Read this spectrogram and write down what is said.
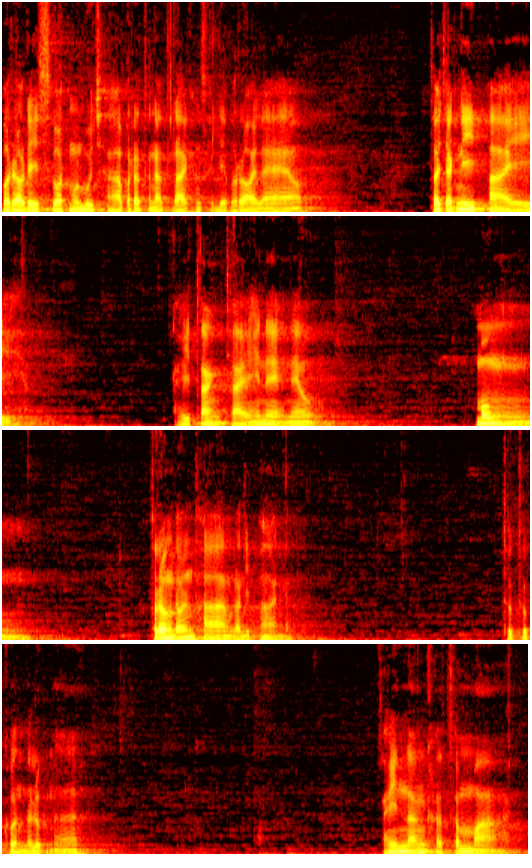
ว่าเราได้สวดมนต์บูชาพระรัตนตรัยกันเสร็จเรียบร้อยแล้ว ต่อจากนี้ไป ให้ตั้งใจให้แน่แน่ว มุ่ง ตรงต่อทางปฏิพานกัน ทุกๆคนนะลูกนะให้นั่งขัดสมาธิ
